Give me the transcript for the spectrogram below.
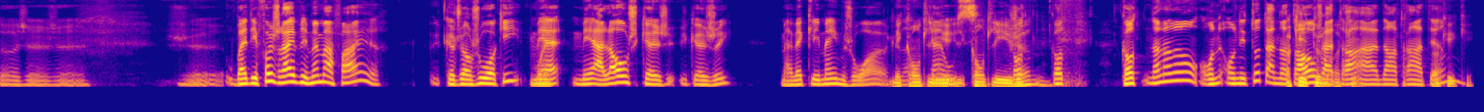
Là, je, je- Ou bien, des fois, je rêve les mêmes affaires que je rejoue au hockey, mais, Ouais. à, mais à l'âge que j'ai, mais avec les mêmes joueurs. Mais contre le les, aussi. contre les jeunes? contre- contre- non, non, non. On, on est tous à notre âge tout, à ok. tren- à- dans trentaine. OK, OK.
